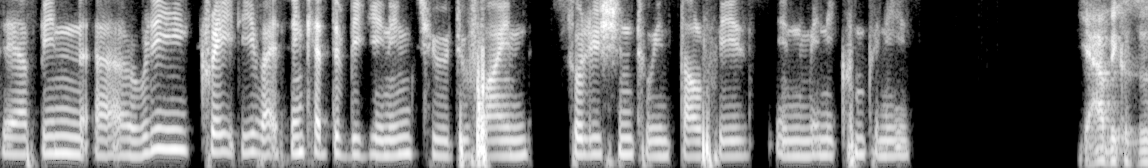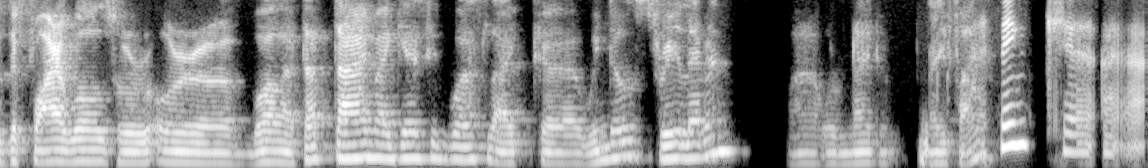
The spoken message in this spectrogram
they have been uh, really creative, I think, at the beginning to to find solution to install FIZZ in many companies. Yeah, because of the firewalls, or or uh, well, at that time, I guess it was like uh, Windows 3.11 uh, or 95? I think uh, I,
